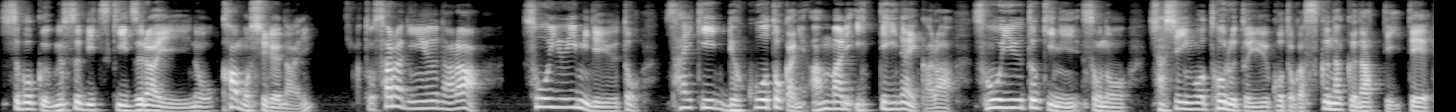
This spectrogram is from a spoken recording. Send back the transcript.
すごく結びつきづらいのかもしれない。あとさらに言うなら、そういう意味で言うと、最近旅行とかにあんまり行っていないから、そういう時にその写真を撮るということが少なくなっていて、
